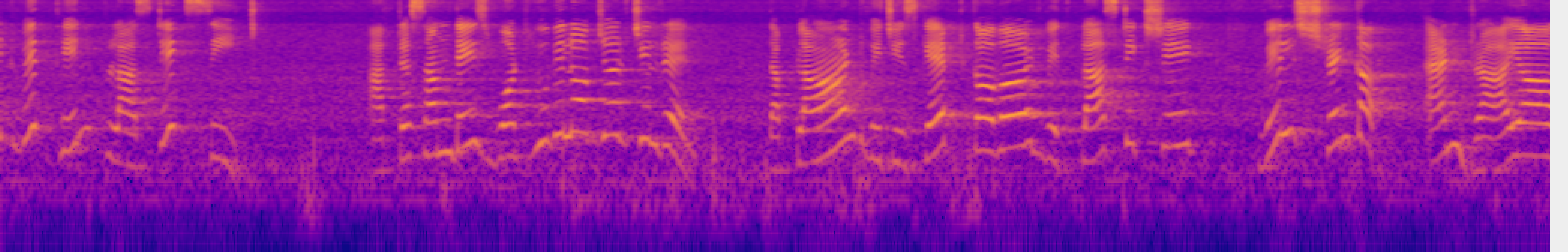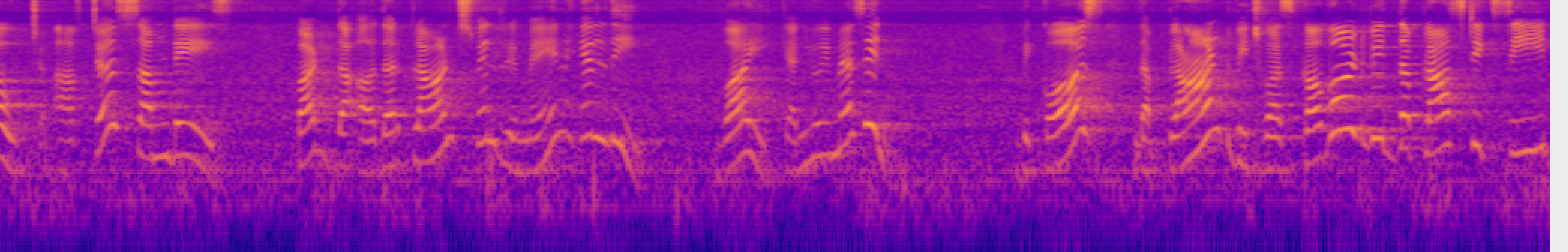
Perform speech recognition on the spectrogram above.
it with thin plastic sheet. After some days what you will observe children the plant which is kept covered with plastic sheet will shrink up and dry out after some days. But the other plants will remain healthy. Why? Can you imagine? Because the plant which was covered with the plastic sheet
